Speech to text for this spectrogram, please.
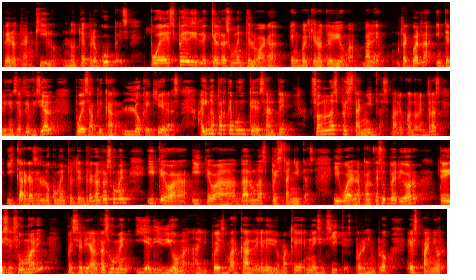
pero tranquilo, no te preocupes. Puedes pedirle que el resumen te lo haga en cualquier otro idioma, ¿vale? Recuerda, inteligencia artificial, puedes aplicar lo que quieras. Hay una parte muy interesante, son unas pestañitas, ¿vale? Cuando entras y cargas el documento, él te entrega el resumen y te va, y te va a dar unas pestañitas. Igual en la parte superior te dice summary, pues sería el resumen y el idioma. Ahí puedes marcarle el idioma que necesites, por ejemplo, español.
